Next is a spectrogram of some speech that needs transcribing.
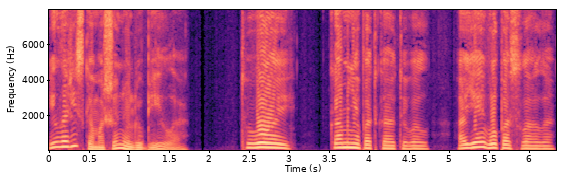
и Лариска машину любила. Твой ко мне подкатывал, а я его послала.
